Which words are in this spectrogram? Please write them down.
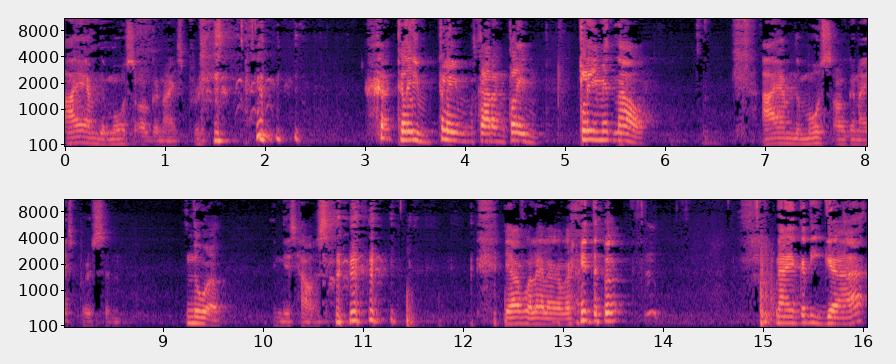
I am the most organized person. claim, claim sekarang claim, claim it now I am the most organized person in the world. in this house. ya boleh lah kalau itu. Nah yang ketiga,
